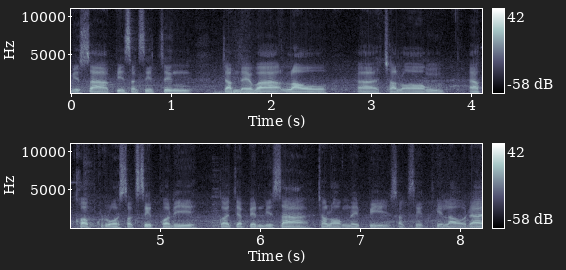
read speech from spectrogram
มิสซาปีศักดิ์สิทธิ์ซึ่งจำได้ว่าเราฉลองครอบครัวศักดิ์สิทธิ์พอดี ก็จะเป็นมิสซาฉลองในปีศักดิ์สิทธิ์ที่เราได้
